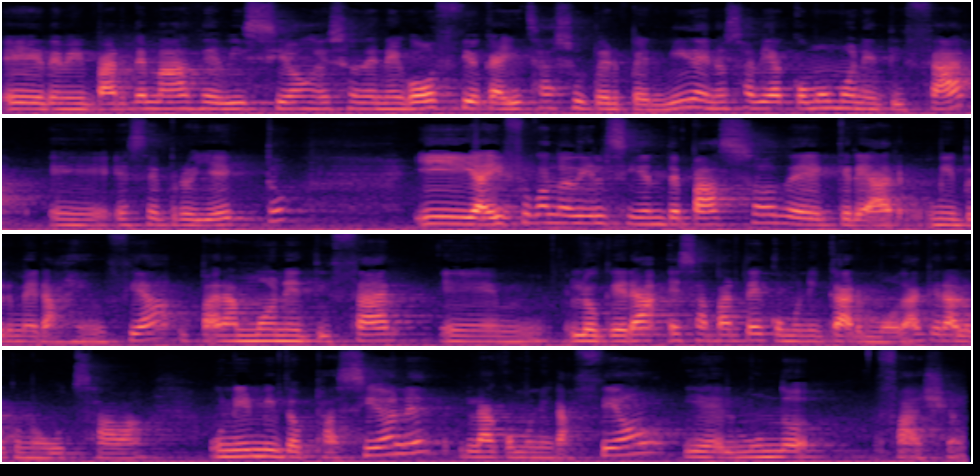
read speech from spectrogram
eh, de mi parte más de visión, eso de negocio, que ahí está súper perdida y no sabía cómo monetizar eh, ese proyecto. Y ahí fue cuando di el siguiente paso de crear mi primera agencia para monetizar em, lo que era esa parte de comunicar moda, que era lo que me gustaba. Unir mis dos pasiones, la comunicación y el mundo fashion.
